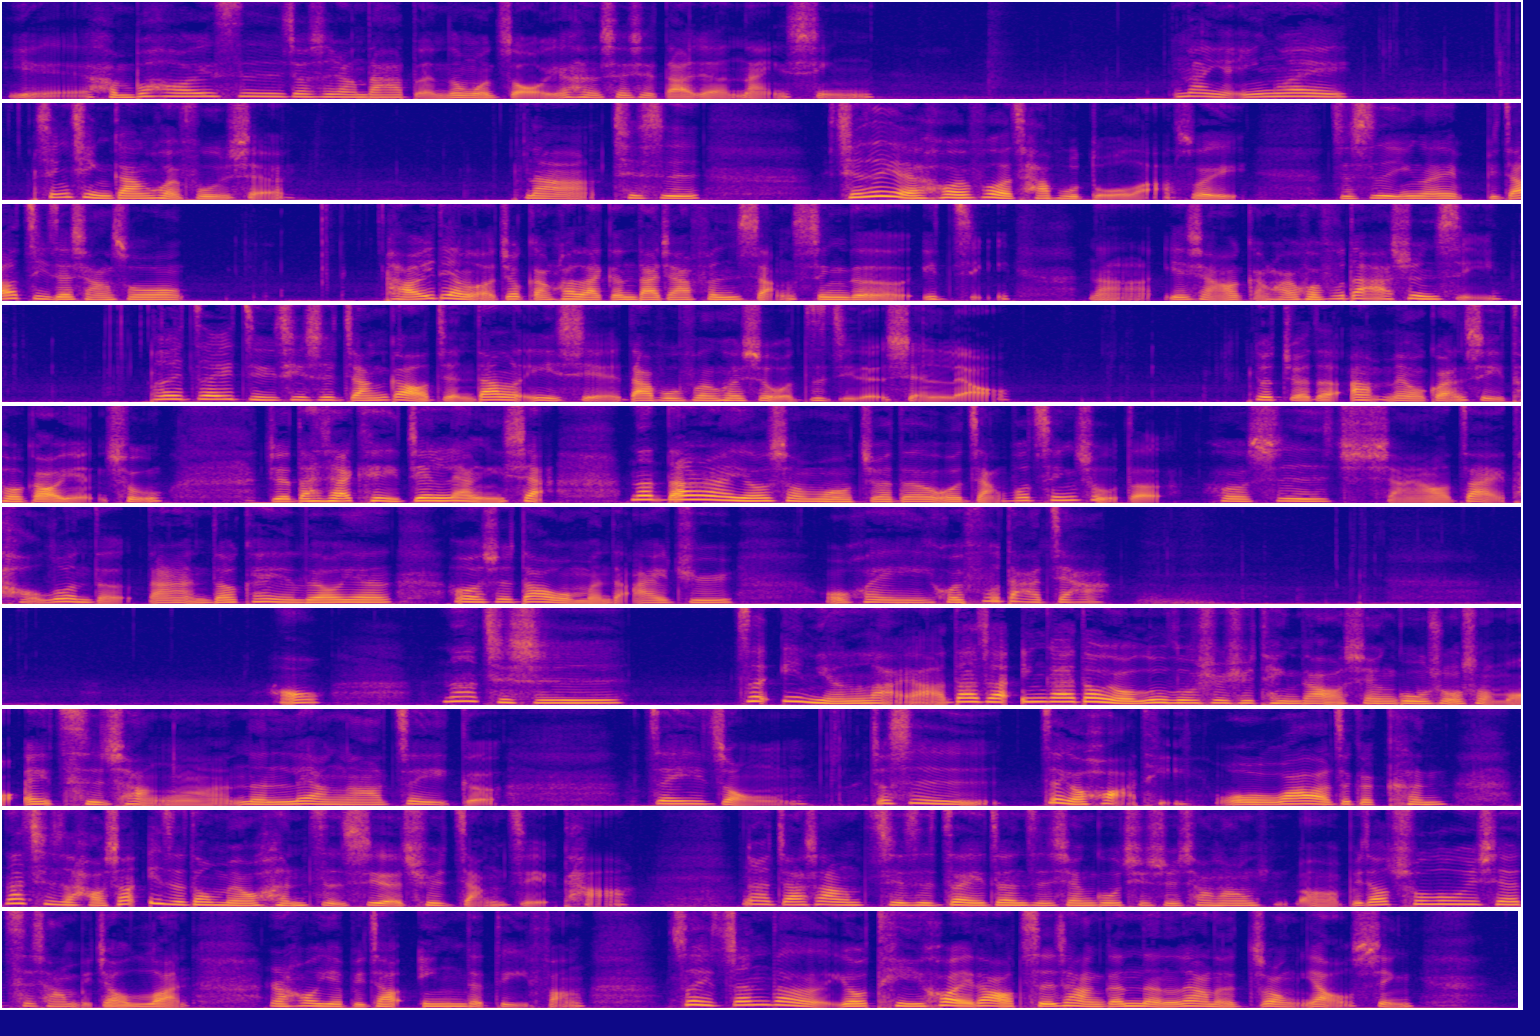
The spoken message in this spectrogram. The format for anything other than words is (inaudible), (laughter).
也很不好意思，就是让大家等那么久，也很谢谢大家的耐心。那也因为心情刚恢复一些，那其实其实也恢复的差不多啦，所以只是因为比较急着想说好一点了，就赶快来跟大家分享新的一集。那也想要赶快回复大家讯息，所以这一集其实讲稿简单了一些，大部分会是我自己的闲聊，就觉得啊没有关系，脱稿演出。觉得大家可以见谅一下。那当然有什么觉得我讲不清楚的，或是想要再讨论的，当然都可以留言，或者是到我们的 IG，我会回复大家。好，那其实这一年来啊，大家应该都有陆陆续续听到仙姑说什么，哎，磁场啊，能量啊，这个这一种就是。这个话题，我挖了这个坑，那其实好像一直都没有很仔细的去讲解它。那加上其实这一阵子仙姑其实常常呃比较出入一些磁场比较乱，然后也比较阴的地方，所以真的有体会到磁场跟能量的重要性。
